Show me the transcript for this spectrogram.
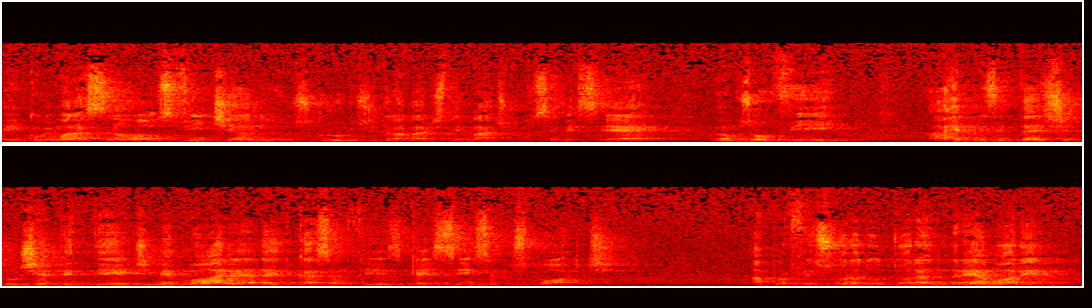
em comemoração aos 20 anos dos grupos de trabalhos temáticos do CBCE, vamos ouvir a representante do GTT de Memória da Educação Física e Ciência do Esporte, a professora doutora Andréa Moreno.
